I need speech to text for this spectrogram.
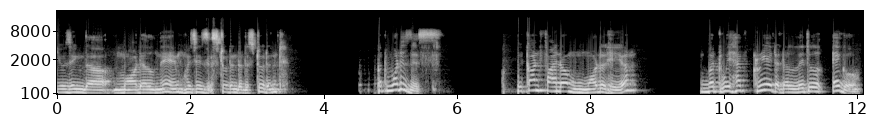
using the model name which is student student but what is this? We can't find our model here but we have created a little ego.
